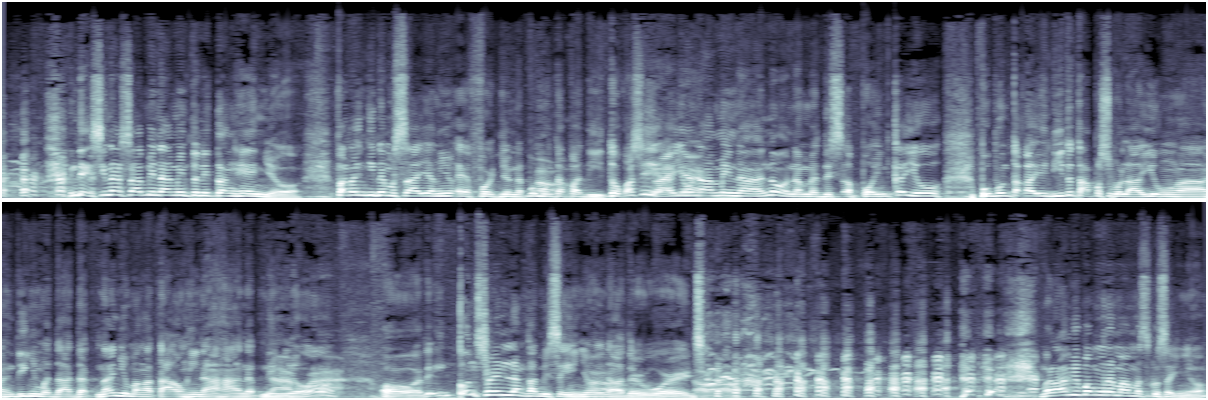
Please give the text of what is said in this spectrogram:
hindi, sinasabi namin to ni Tanghenyo para hindi na masayang yung effort nyo na pumunta pa dito. Kasi Sayang. ayaw namin na, ano, na ma-disappoint kayo. Pupunta kayo dito tapos wala yung, ah, hindi nyo madadatnan yung mga taong hinahanap ninyo. Tama. Oh, concern lang kami sa inyo, in other words. Marami bang namamas ko sa inyo?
